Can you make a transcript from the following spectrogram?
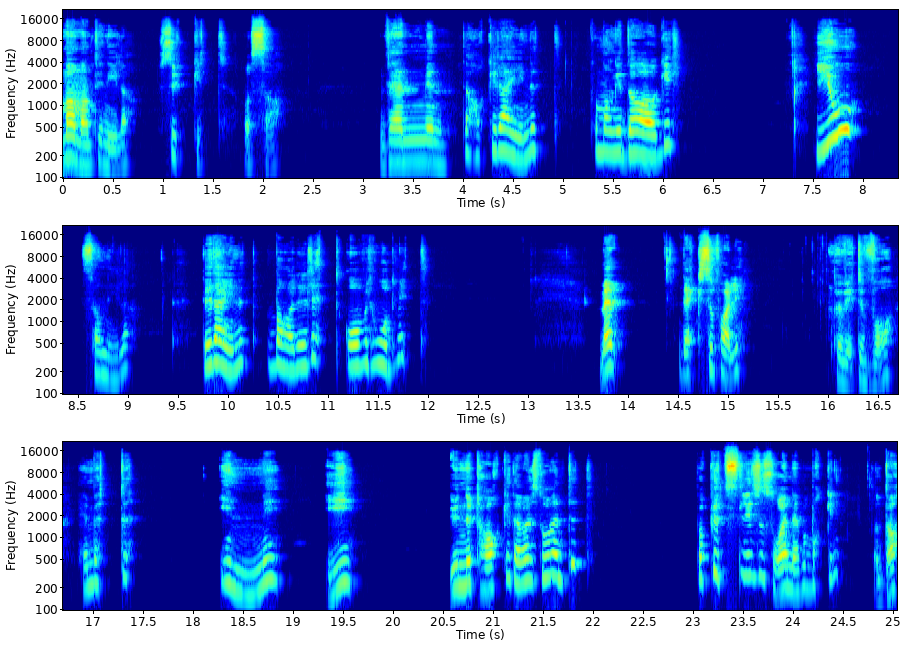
Mammaen til Nila sukket og sa, Vennen min, det har ikke regnet på mange dager. Jo, sa Nila, det regnet bare rett over hodet mitt. Men det er ikke så farlig, for vet du hva jeg møtte inni i under taket der jeg sto og ventet? For plutselig så, så jeg ned på bakken, og da,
